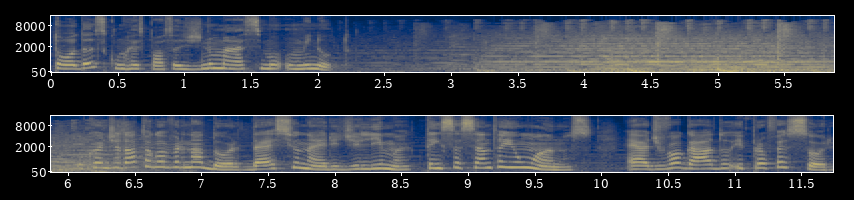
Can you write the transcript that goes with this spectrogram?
todas com respostas de no máximo um minuto. candidato a governador Décio Neri de Lima tem 61 anos, é advogado e professor,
